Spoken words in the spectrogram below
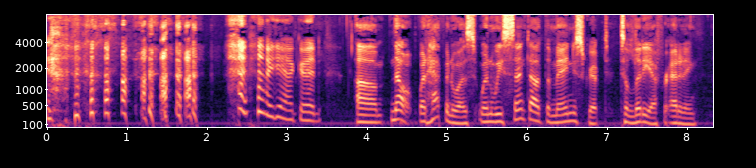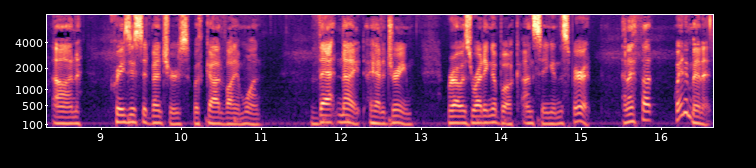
yeah, good. Um, no, what happened was when we sent out the manuscript to Lydia for editing on Craziest Adventures with God, Volume 1, that night I had a dream where I was writing a book on seeing in the spirit. And I thought, wait a minute,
